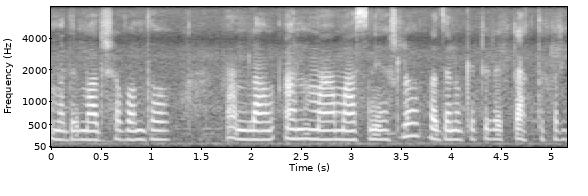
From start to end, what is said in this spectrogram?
আমাদের মাদ্রাসা বন্ধ, আনলাম, আন, মা মাছ নিয়ে আসলো, আমরা যেন কেটে রেখে রাখতে পারি।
